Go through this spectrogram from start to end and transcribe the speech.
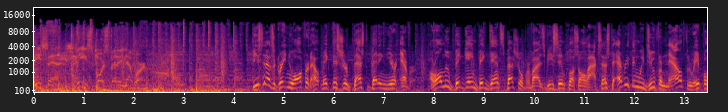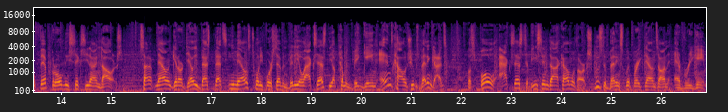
VSIN, the Sports Betting Network. VSIN has a great new offer to help make this your best betting year ever. Our all new Big Game Big Dance special provides VSIN plus all access to everything we do from now through April 5th for only $69. Sign up now and get our daily best bets emails, 24 7 video access, the upcoming big game, and college hoops betting guides, plus full access to vsin.com with our exclusive betting split breakdowns on every game.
